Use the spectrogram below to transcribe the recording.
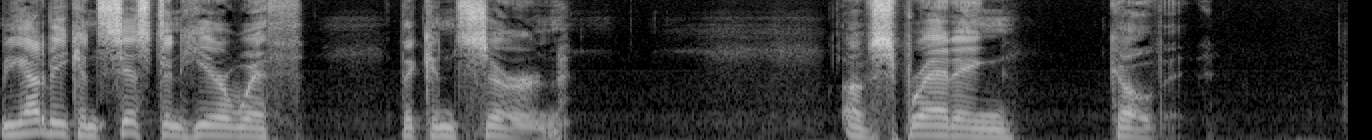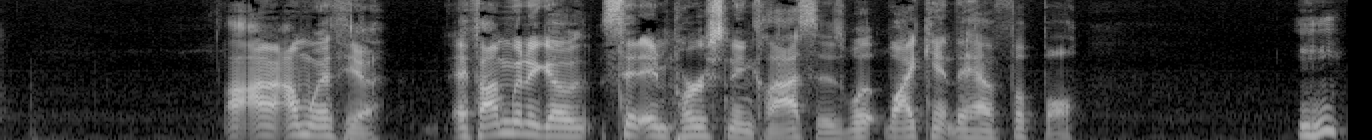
You got to be consistent here with the concern of spreading COVID. I, am with you. If I'm going to go sit in person in classes, why can't they have football? Mm-hmm.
